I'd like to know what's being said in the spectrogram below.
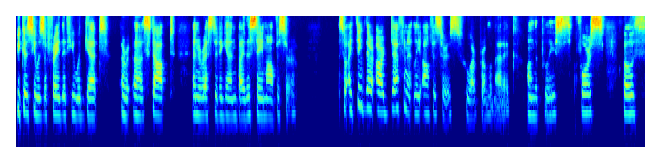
because he was afraid that he would get uh, uh, stopped and arrested again by the same officer. So I think there are definitely officers who are problematic on the police force, both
